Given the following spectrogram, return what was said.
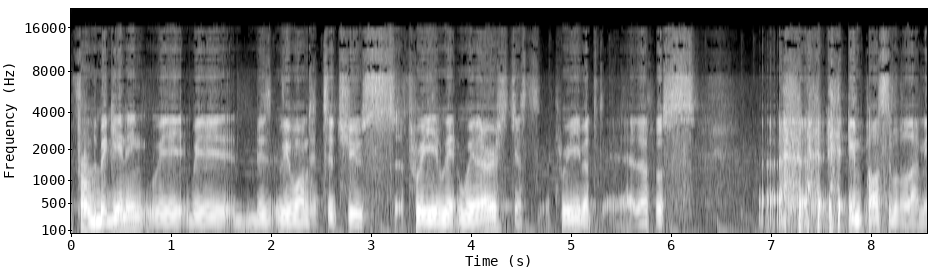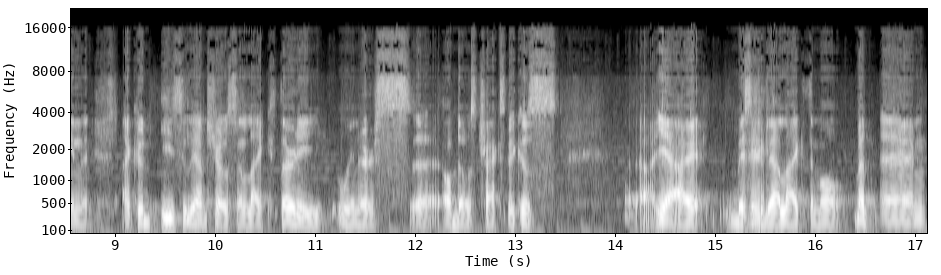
from the beginning we we we wanted to choose three winners, just three, but that was uh, impossible. I mean, I could easily have chosen like 30 winners uh, of those tracks because uh, yeah, I basically I like them all. But um,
